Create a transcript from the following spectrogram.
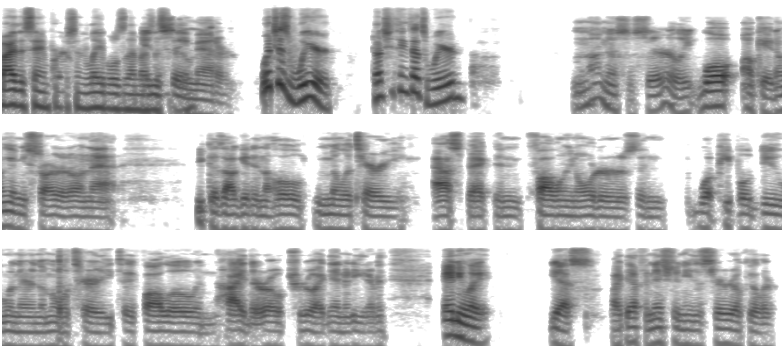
by the same person labels them as In a the same serial- matter. Which is weird. Don't you think that's weird? Not necessarily. Well, okay, don't get me started on that because I'll get in the whole military aspect and following orders and what people do when they're in the military to follow and hide their own true identity and everything. Anyway, yes, by definition, he's a serial killer.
